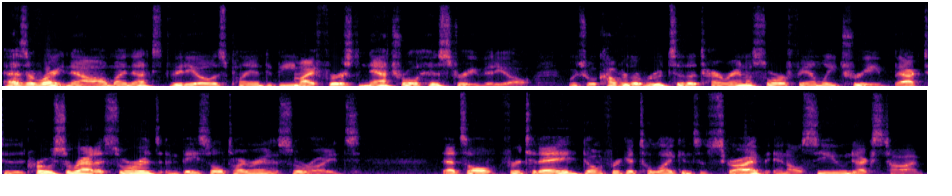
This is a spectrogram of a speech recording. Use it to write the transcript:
As of right now, my next video is planned to be my first natural history video, which will cover the roots of the Tyrannosaur family tree back to the Proceratosaurids and basal Tyrannosauroids. That's all for today. Don't forget to like and subscribe, and I'll see you next time.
